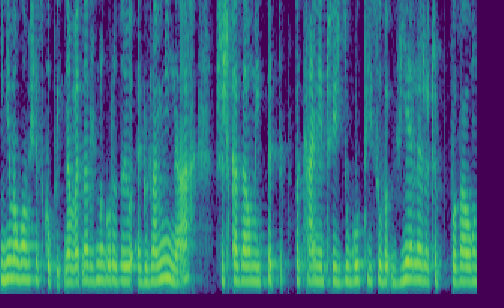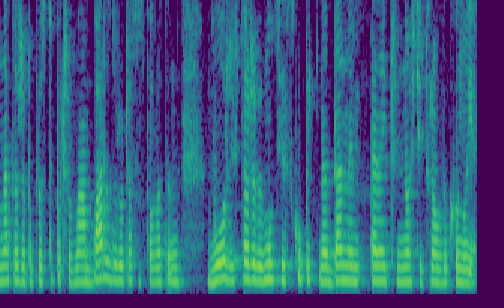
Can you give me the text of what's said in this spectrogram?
i nie mogłam się skupić. Nawet na różnego rodzaju egzaminach przeszkadzało mi pykanie czyichś długopisów. Wiele rzeczy wpływało na to, że po prostu potrzebowałam bardzo dużo czasu z powrotem włożyć w to, żeby móc się skupić na danym, danej czynności, którą wykonuję.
